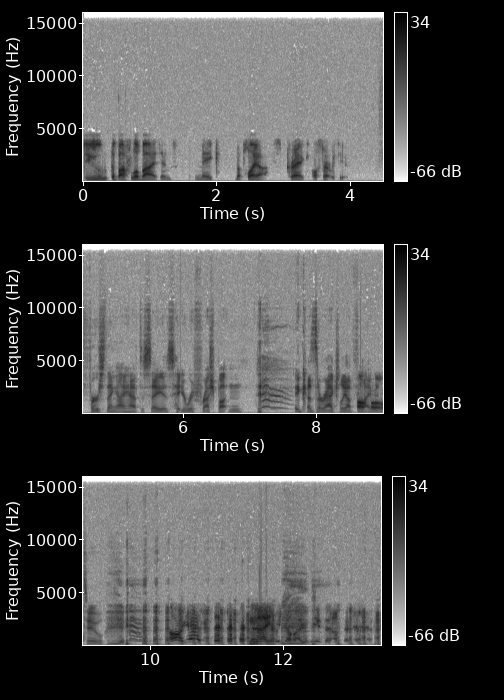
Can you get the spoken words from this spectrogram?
Do the Buffalo Bisons make the playoffs? Craig, I'll start with you. First thing I have to say is hit your refresh button. because they're actually up 5 Uh-oh. and two. oh yes, nice. There we go. I see it now.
